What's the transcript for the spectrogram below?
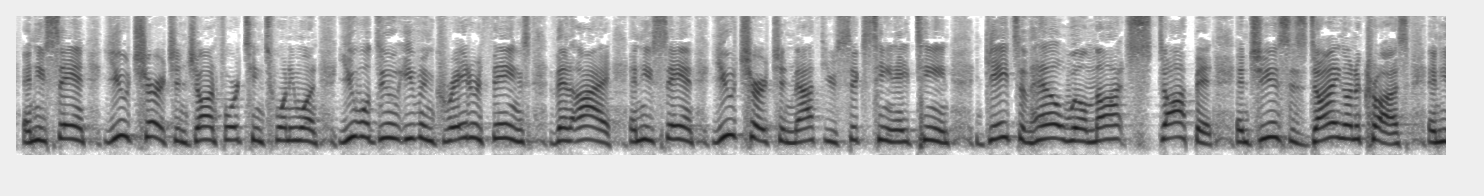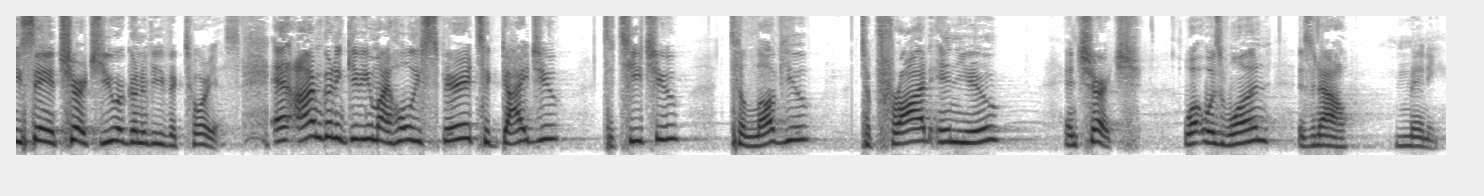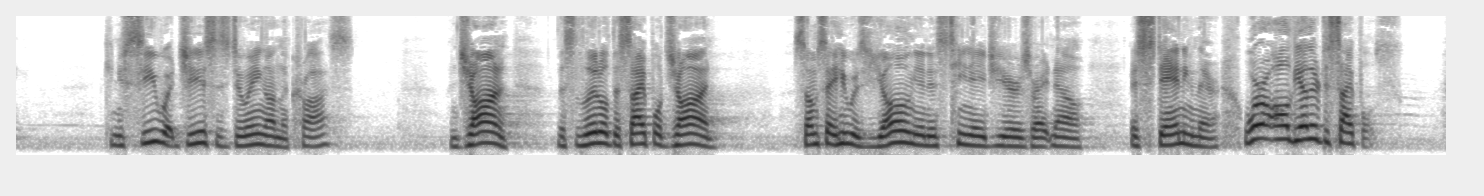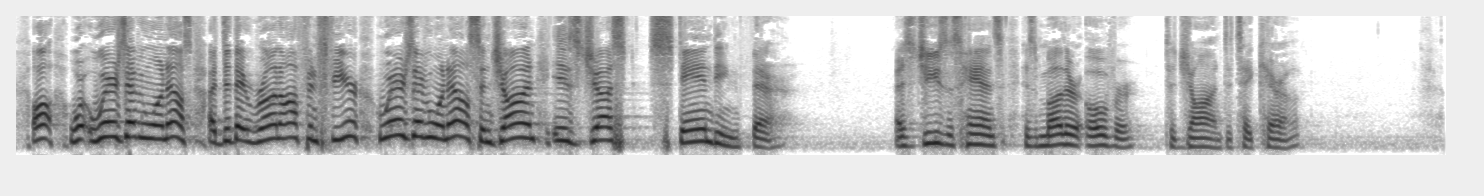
And he's saying, you church in John 14, 21, you will do even greater things than I. And he's saying, you church in Matthew 16, 18, gates of hell will not stop it. And Jesus is dying on a cross and he's saying, church, you are going to be victorious. And I'm going to give you my Holy Spirit to guide you, to teach you, to love you, to prod in you. And, church, what was one is now many. Can you see what Jesus is doing on the cross? John, this little disciple John, some say he was young in his teenage years right now, is standing there. Where are all the other disciples? Oh, where's everyone else? Uh, did they run off in fear? Where's everyone else? And John is just standing there as Jesus hands his mother over to John to take care of.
